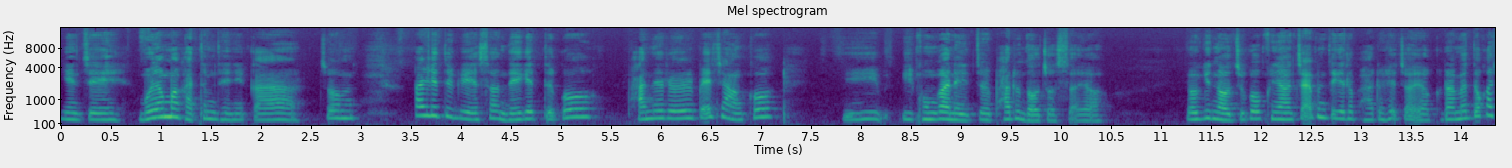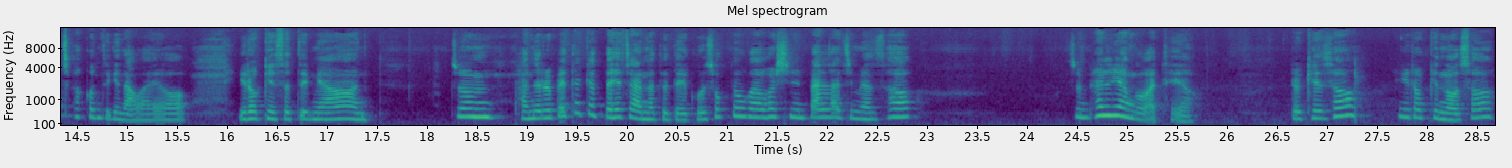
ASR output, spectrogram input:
이제 모양만 같으면 되니까 좀 빨리 뜨기 위해서 4개 뜨고 바늘을 빼지 않고 이, 이 공간에. 바로 넣어줬어요. 여기 넣어주고 그냥 짧은뜨기를 바로 해줘요. 그러면 똑같이 팝콘뜨기 나와요. 이렇게 해서 뜨면 좀 바늘을 뺐다 꼈다 하지 않아도 되고 속도가 훨씬 빨라지면서 좀 편리한 것 같아요. 이렇게 해서 이렇게 넣어서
